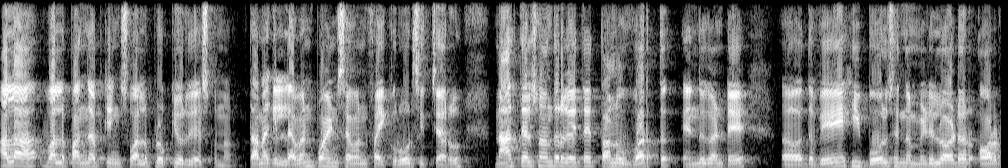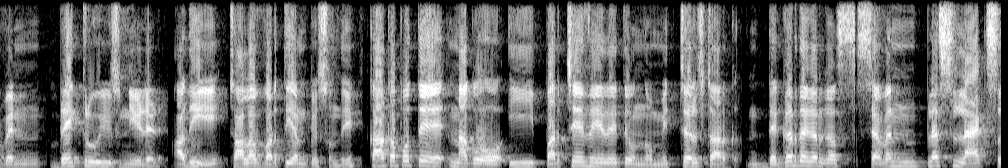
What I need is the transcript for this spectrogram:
అలా వాళ్ళు పంజాబ్ కింగ్స్ వాళ్ళు ప్రొక్యూర్ చేసుకున్నారు. తనకి eleven point seven five crores ఇచ్చారు. నాకు తెలిసినంతవరకు అయితే తను వర్త్ ఎందుకంటే the way he bowls in the middle order or when break through is needed అది చాలా వర్తి అనిపిస్తుంది. కాకపోతే నాకు ఈ పర్చేజ్ ఏదైతే ఉందో మిచ్చల్ స్టార్క్ దగ్గర దగ్గరగా seven plus lakhs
